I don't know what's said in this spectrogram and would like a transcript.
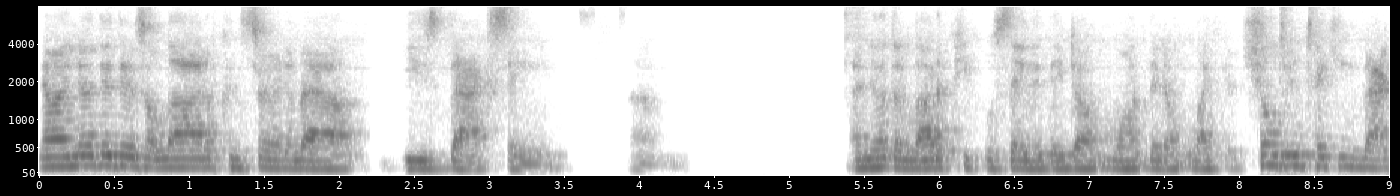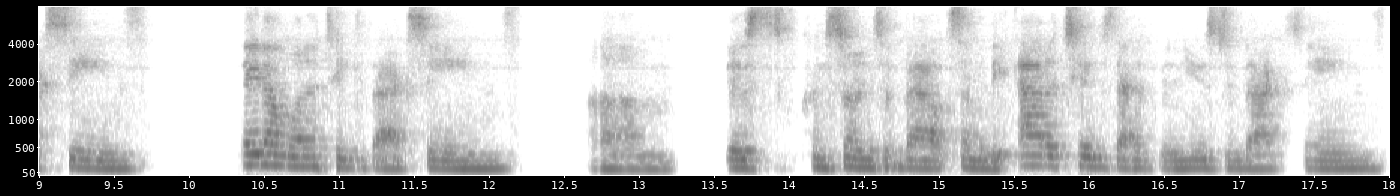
Now, I know that there's a lot of concern about these vaccines. Um, I know that a lot of people say that they don't want, they don't like their children taking vaccines. They don't want to take vaccines. Um, there's concerns about some of the additives that have been used in vaccines.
